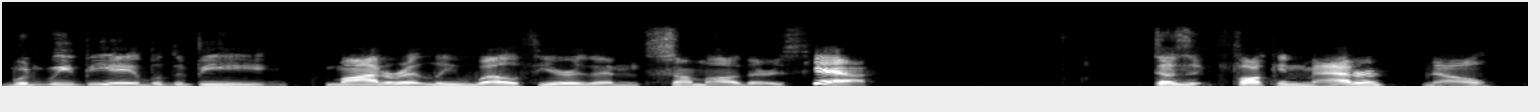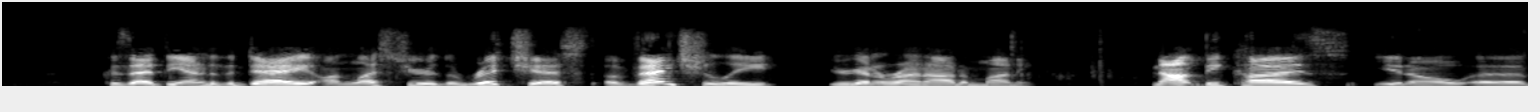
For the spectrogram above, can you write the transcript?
would we be able to be moderately wealthier than some others? Yeah. Does it fucking matter? No. Because at the end of the day, unless you're the richest, eventually you're going to run out of money. Not because, you know, uh,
